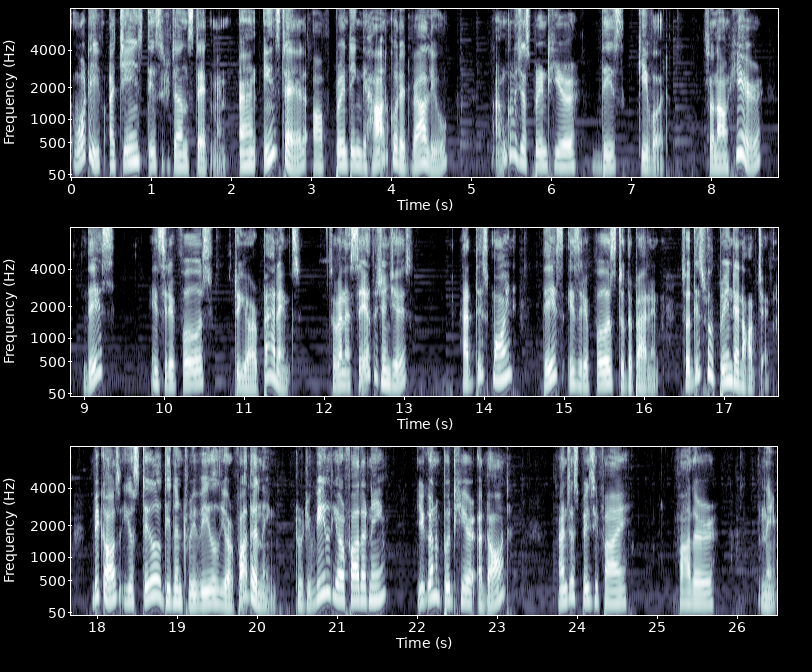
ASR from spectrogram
what if I change this return statement and instead of printing the hard-coded value, I'm going to just print here this keyword. So now here, this is refers to your parents. So when I save the changes, at this point, this is refers to the parent. So this will print an object because you still didn't reveal your father name. To reveal your father name, you're going to put here a dot and just specify father name.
